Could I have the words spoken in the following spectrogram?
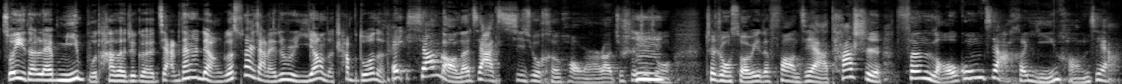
所以他来弥补他的这个假日。但是两个算下来就是一样的，差不多的。哎，香港的假期。就很好玩了，就是这种这种所谓的放假，它是分劳工假和银行假。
